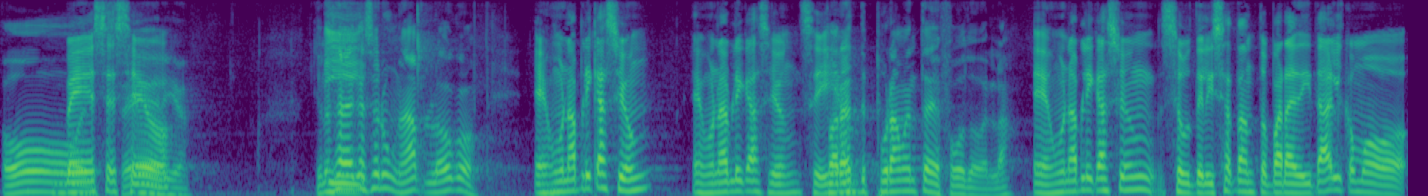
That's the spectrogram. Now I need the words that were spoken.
Oh, ¿en BSCO. Yo no sabía que era un app, loco. Es una aplicación, es una aplicación, sí. Pero es puramente de foto, ¿verdad? Es una aplicación, se utiliza tanto para editar como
